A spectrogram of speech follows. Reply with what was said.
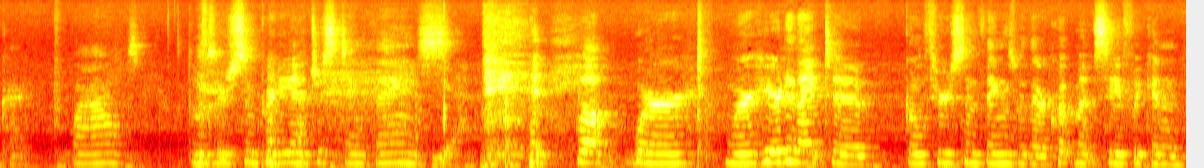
Okay. Wow. Those are some pretty interesting things. Yeah. Well, we're we're here tonight to go through some things with our equipment, see if we can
